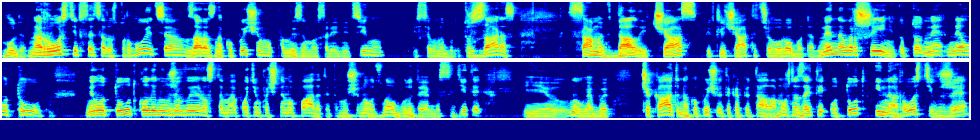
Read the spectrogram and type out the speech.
Буде. На рості все це розторгується. Зараз накопичимо, понизимо середню ціну, і все воно буде. Тож зараз саме вдалий час підключати цього робота. Не на вершині, тобто не, не отут. Не отут, коли ми вже виростемо, а потім почнемо падати, тому що ну, от знову будете якби сидіти і ну, якби чекати, накопичувати капітал. А можна зайти отут і на рості вже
